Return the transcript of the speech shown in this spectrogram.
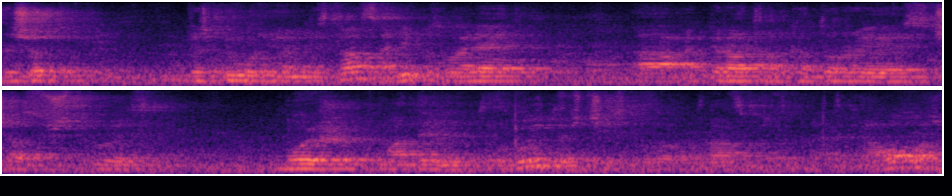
за счет верхнего уровня оркестрации, они позволяют а, операторам, которые сейчас существуют больше модели трубы, то есть чистого транспорта такового,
